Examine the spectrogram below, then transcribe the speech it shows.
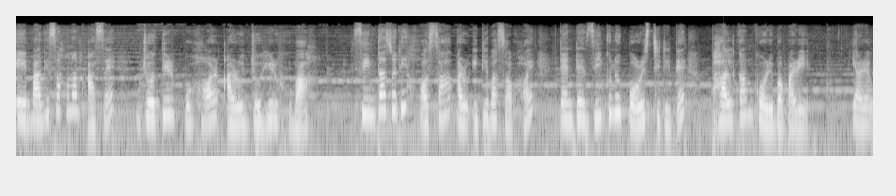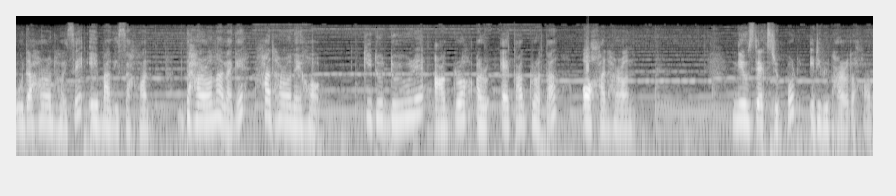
এই বাগিচাখনত আছে জ্যোতিৰ পোহৰ আৰু জুহিৰ সুবাস চিন্তা যদি সঁচা আৰু ইতিবাচক হয় তেন্তে যিকোনো পৰিস্থিতিতে ভাল কাম কৰিব পাৰি ইয়াৰে উদাহৰণ হৈছে এই বাগিচাখন। ধাৰণা লাগে সাধাৰণেই হওক কিন্তু দুয়োৰে আগ্ৰহ আৰু একাগ্ৰতা অসাধাৰণ। News desk report ETV Bharat Assam.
